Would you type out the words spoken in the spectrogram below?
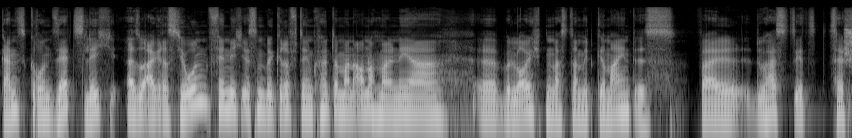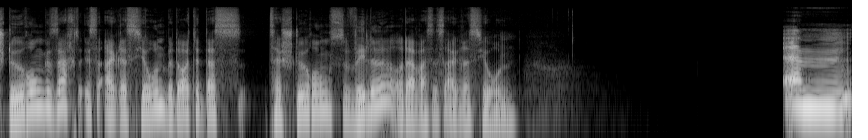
ganz grundsätzlich, also Aggression, finde ich, ist ein Begriff, den könnte man auch noch mal näher äh, beleuchten, was damit gemeint ist. Weil du hast jetzt Zerstörung gesagt. Ist Aggression, bedeutet das Zerstörungswille oder was ist Aggression? Ähm,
